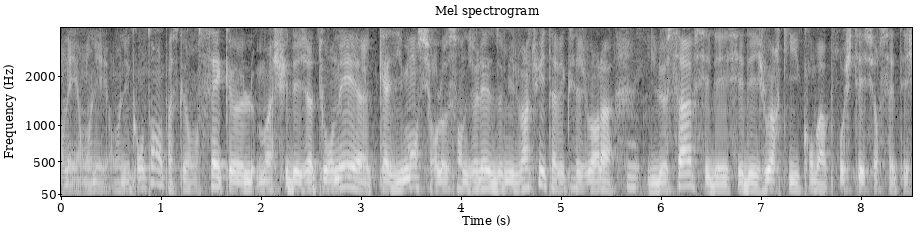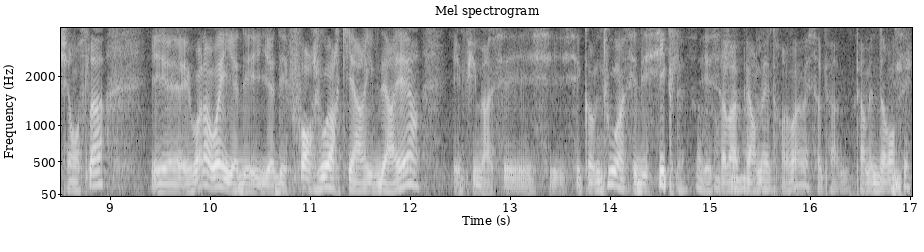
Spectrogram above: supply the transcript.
on est, on est, on est content parce qu'on sait que moi, je suis déjà tourné euh, quasiment sur Los Angeles 2028 avec ces joueurs-là. Ils le savent, c'est des, des joueurs qui- qu'on va projeter sur cette échéance-là. Et, euh, et voilà, ouais, il y, a des- il y a des forts joueurs qui arrivent derrière. Et puis, ben, c'est comme tout, hein, c'est des cycles. Ça et ça va permettre, ouais, ça d'avancer.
